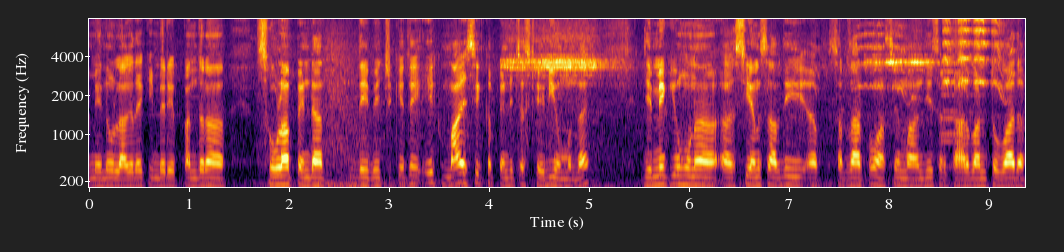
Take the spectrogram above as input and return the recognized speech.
ਮੈਨੂੰ ਲੱਗਦਾ ਕਿ ਮੇਰੇ 15 16 ਪਿੰਡਾਂ ਦੇ ਵਿੱਚ ਕਿਤੇ ਇੱਕ ਮਾਇਸ ਇੱਕ ਪਿੰਡ 'ਚ ਸਟੇਡੀਅਮ ਹੁੰਦਾ ਜਿਵੇਂ ਕਿ ਹੁਣ ਸੀਐਮ ਸਾਹਿਬ ਦੀ ਸਰਦਾਰ ਭਗਵੰਤ ਸਿੰਘ ਮਾਨ ਜੀ ਸਰਕਾਰ ਬਣਨ ਤੋਂ ਬਾਅਦ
